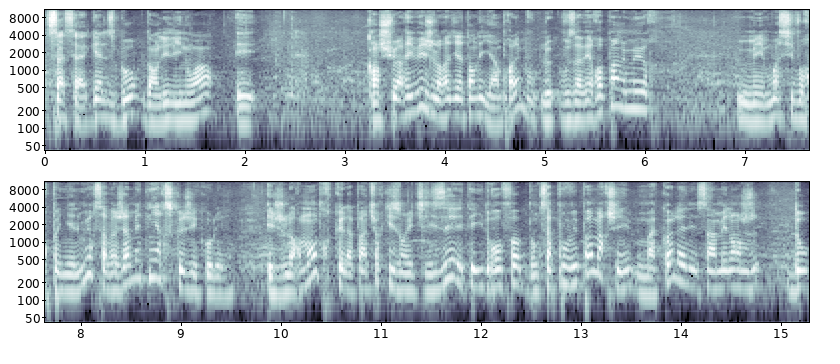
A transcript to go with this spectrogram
Ça, c'est à Galesburg, dans l'Illinois. Et quand je suis arrivé, je leur ai dit attendez, il y a un problème. Vous, vous avez repeint le mur. Mais moi, si vous repeignez le mur, ça va jamais tenir ce que j'ai collé. Et je leur montre que la peinture qu'ils ont utilisée était hydrophobe. Donc ça pouvait pas marcher. Ma colle, c'est un mélange d'eau.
